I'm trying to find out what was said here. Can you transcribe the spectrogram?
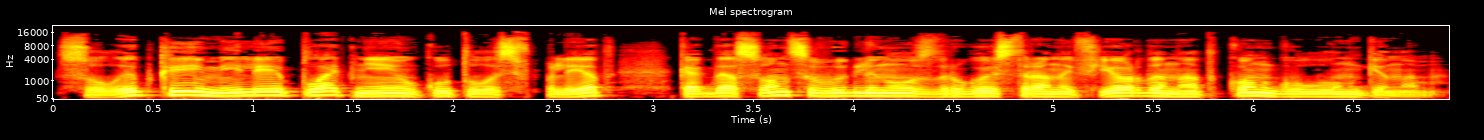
С улыбкой Эмилия плотнее укуталась в плед, когда солнце выглянуло с другой стороны фьорда над Конгулунгеном.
